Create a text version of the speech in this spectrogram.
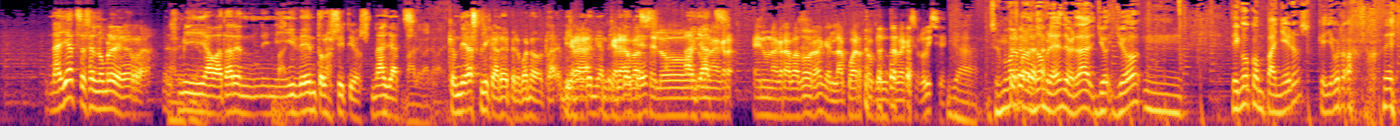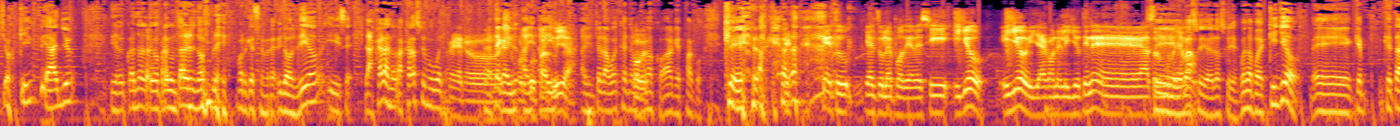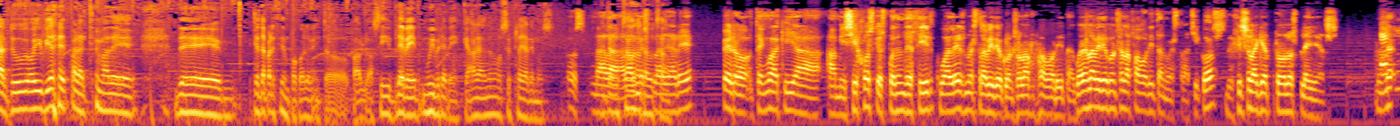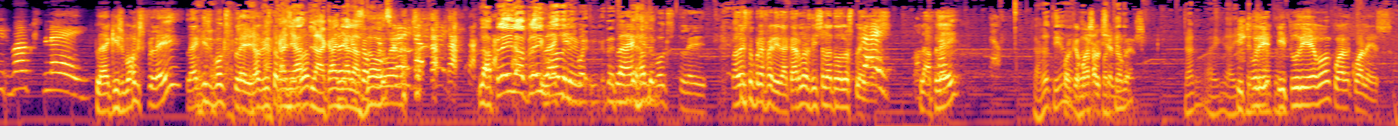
Nayats es el nombre de guerra. Vale, es mi tío. avatar en, en mi Vale. ID en todos los sitios. Nayats. Vale, vale, vale. Que un día explicaré, pero bueno, viene Gra- de mi apellido que es Ayats. en una grabadora, que es la cuarta o quinta vez que se lo dice. Ya, soy muy malo para los nombres, ¿eh? de verdad. Yo, yo mm, tengo compañeros que llevo trabajando con ellos 15 años y de vez en cuando le tengo que preguntar el nombre porque se me los lío y se... las caras no, las caras soy muy bueno. Pero Espérate, que hay, por hay, culpa hay- tuya. hay un tío en la web que no lo Porque- conozco, ah, que es Paco. Que las que, caras... que tú, que tú le podías decir, y yo, y yo, y ya con el y yo tiene a todo el mundo lo llamado. suyo, lo suyo. Bueno, pues Quillo, eh, ¿qué, ¿qué tal? Tú hoy vienes para el tema de, de... ¿Qué te ha parecido un poco el evento, Pablo? Así breve, muy breve, que ahora nos explayaremos. Pues ¿Te ha nada, gustado no me te ha gustado? explayaré, pero tengo aquí a, a mis hijos que os pueden decir cuál es nuestra videoconsola favorita. ¿Cuál es la videoconsola favorita nuestra, chicos? Decírselo aquí a todos los players. Xbox Play. ¿La Xbox Play? La Xbox Play, ¿has visto La mis caña- hijos? la caña las dos. La Play, la Play, La madre. Xbox, te están la dejando- Xbox Play. ¿Cuál es tu preferida? Carlos, díselo a todos los players. Play. ¿La Play? Claro, tío. Porque ¿por- juegas al? Xenoverse. Claro, ahí, ahí ¿Y tú, y tú, Diego, cuál, cuál es?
